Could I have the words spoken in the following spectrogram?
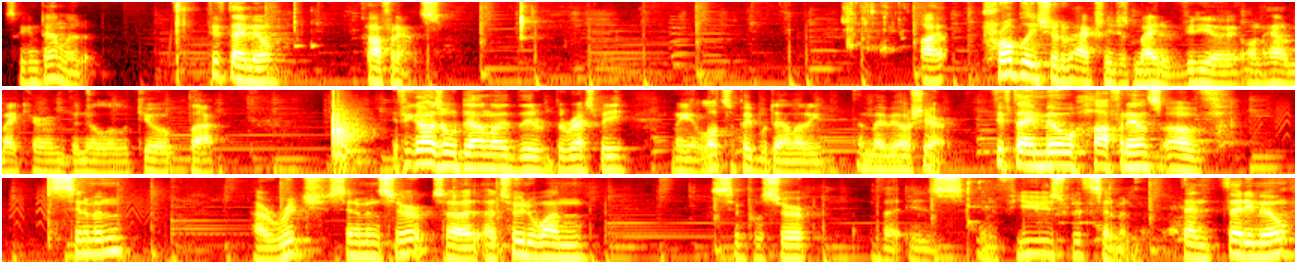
so you can download it. 15 mil, half an ounce. I probably should have actually just made a video on how to make your own vanilla liqueur, but if you guys all download the, the recipe and I get lots of people downloading it, then maybe I'll share it. 15 mil, half an ounce of cinnamon, a rich cinnamon syrup, so a two to one simple syrup that is infused with cinnamon. Then 30 mil,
